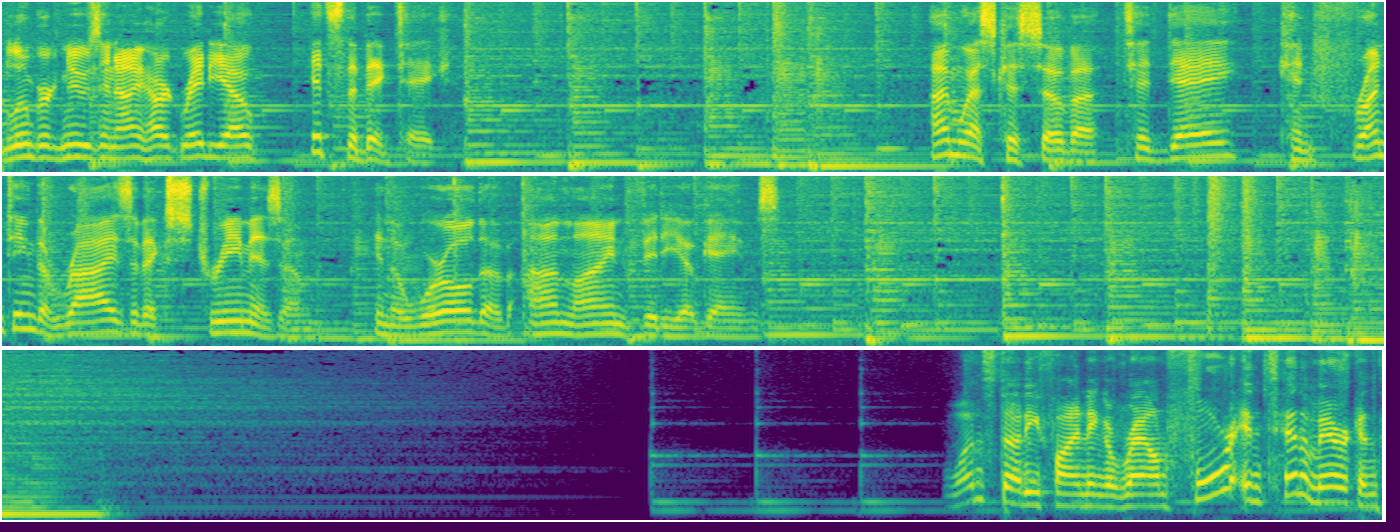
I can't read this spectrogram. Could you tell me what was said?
Bloomberg News and iHeartRadio, it's the big take. I'm Wes Kosova. Today, confronting the rise of extremism in the world of online video games. One study finding around 4 in 10 Americans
